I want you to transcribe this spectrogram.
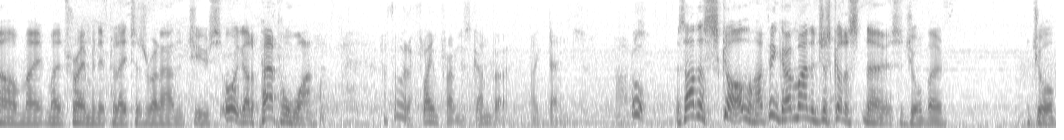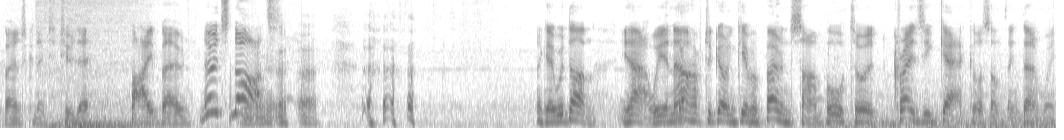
Oh, my, my terrain manipulator's run out of juice. Oh, we got a purple one. I thought I had a flamethrower in this gun, but I don't. Nice. Oh, is that a skull? I think I might have just got a... No, it's a jawbone. The jawbone's connected to the thigh bone. No, it's not! okay, we're done. Yeah, we now Yeah. have to go and give a bone sample to a crazy Gek or something, don't we?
